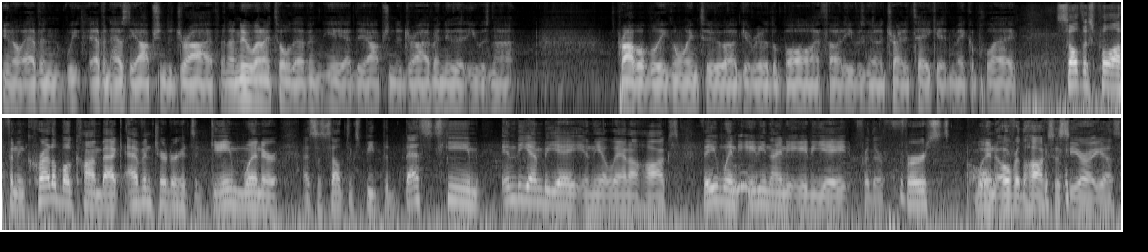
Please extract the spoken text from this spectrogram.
you know Evan we, Evan has the option to drive, and I knew when I told Evan he had the option to drive, I knew that he was not probably going to uh, get rid of the ball. I thought he was going to try to take it and make a play. Celtics pull off an incredible comeback. Evan Turner hits a game winner as the Celtics beat the best team in the NBA in the Atlanta Hawks. They win 89 to 88 for their first win over the Hawks this year, I guess.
